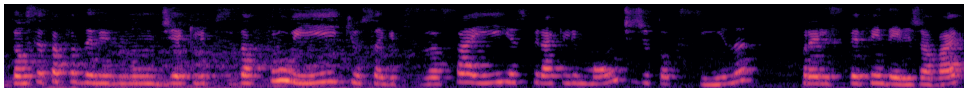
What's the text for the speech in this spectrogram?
Então você está fazendo ele num dia que ele precisa fluir, que o sangue precisa sair, respirar aquele monte de toxina para ele se defender. Ele já vai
